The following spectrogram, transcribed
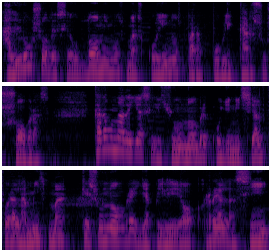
al uso de seudónimos masculinos para publicar sus obras. Cada una de ellas eligió un nombre cuya inicial fuera la misma que su nombre y apellido real. Así,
